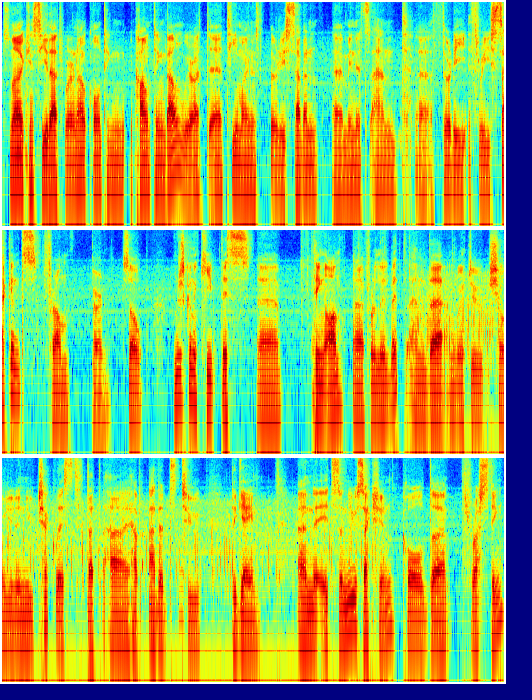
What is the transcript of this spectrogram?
So now you can see that we're now counting counting down. We're at uh, T minus 37 uh, minutes and uh, 33 seconds from burn. So I'm just going to keep this uh, thing on uh, for a little bit and I'm going to show you the new checklist that I have added to the game. And it's a new section called thrusting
